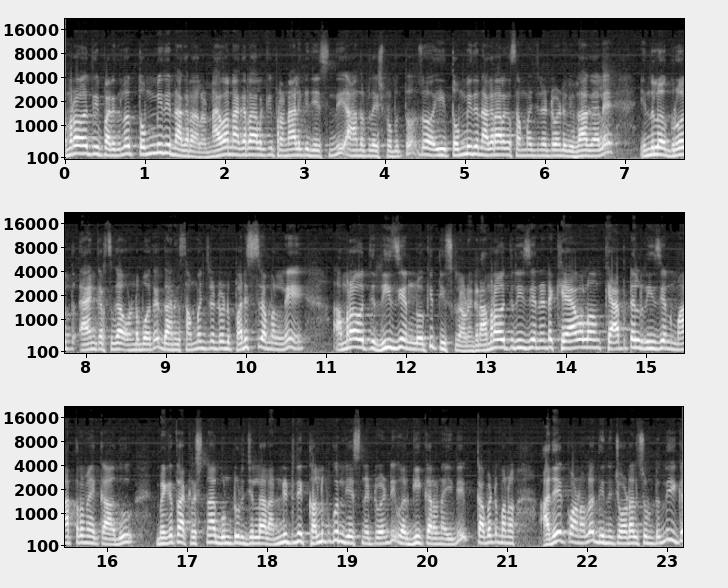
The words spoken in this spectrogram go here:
అమరావతి పరిధిలో తొమ్మిది నగరాలు నవ నగరాలకి ప్రణాళిక చేసింది ఆంధ్రప్రదేశ్ ప్రభుత్వం. సో ఈ తొమ్మిది నగరాలకు సంబంధించినటువంటి విభాగాలే ఇందులో గ్రోత్ యాంకర్స్గా ఉండబోతే దానికి సంబంధించినటువంటి పరిశ్రమల్ని అమరావతి రీజియన్లోకి తీసుకురావడం. ఇక్కడ అమరావతి రీజియన్ అంటే కేవలం క్యాపిటల్ రీజియన్ మాత్రమే కాదు మిగతా కృష్ణా గుంటూరు జిల్లాలన్నింటినీ కలుపుకొని చేసినటువంటి వర్గీకరణ ఇది. కాబట్టి మనం అదే కోణంలో దీన్ని చూడాల్సి ఉంటుంది. ఇక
